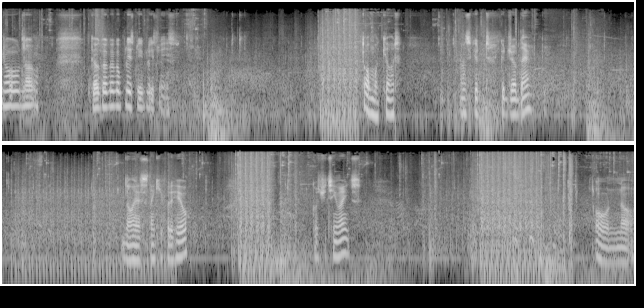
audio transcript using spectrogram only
No, no. Go, go, go, go, please, please, please, please. Oh my god. That's a good, good job there. Nice, thank you for the heal. Got your teammates. Oh no.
